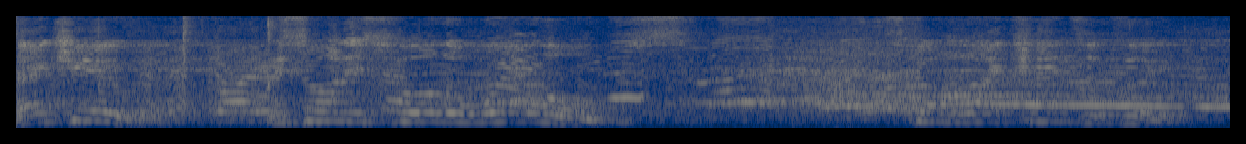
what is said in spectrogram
Thank you. This one is for the werewolves. It's got a light cancer.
